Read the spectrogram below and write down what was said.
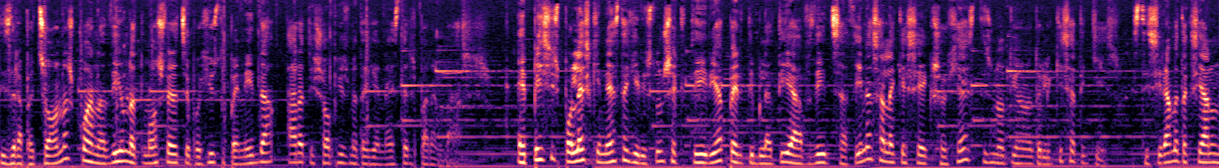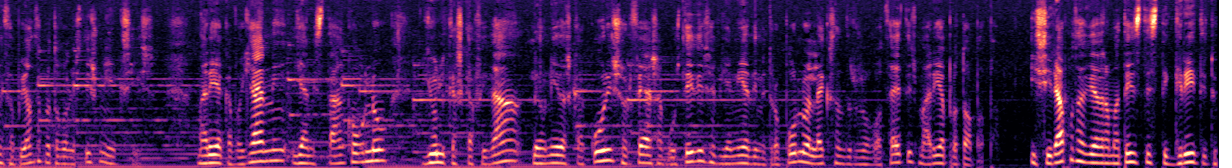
της Δραπετσόνας που αναδύουν ατμόσφαιρα της εποχής του 50, άρα τις όποιες μεταγενέστερες παρεμβάσεις. Επίσης, πολλές σκηνές θα γυριστούν σε κτίρια περί την πλατεία Αυδή της Αθήνας αλλά και σε εξοχές της νοτιοανατολικής Αττικής. Στη σειρά μεταξύ άλλων ηθοποιών θα πρωταγωνιστήσουν οι εξής: Μαρία Καβογιάννη, Γιάννη Στάνκογλου, Γιούλικα Σκαφιδά, Λεωνίδας Κακούρης, Ορφαία Αυγουστίδης, Ευγενία Δημητροπούλου, Αλέξανδρος Ζωγοθέτη, Μαρία Πρωτόπαπα. Η σειρά που θα διαδραματίζεται στην Κρήτη του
